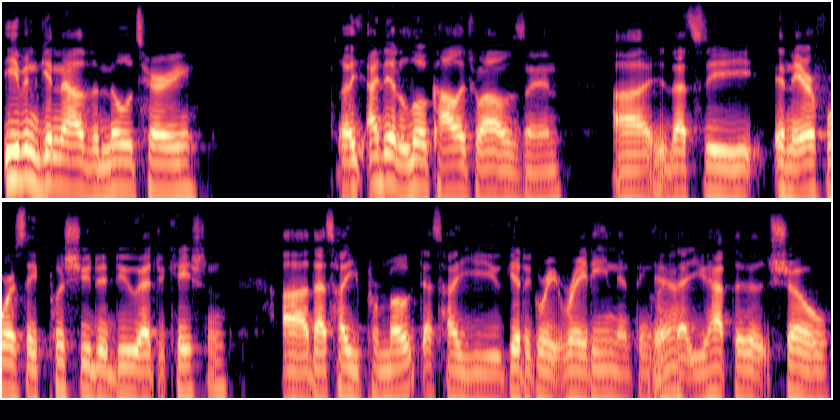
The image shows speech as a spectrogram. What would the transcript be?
even getting out of the military, I, I did a little college while I was in. Uh, that's the in the Air Force they push you to do education. Uh, that's how you promote. That's how you get a great rating and things Yeah. like that. You have to show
